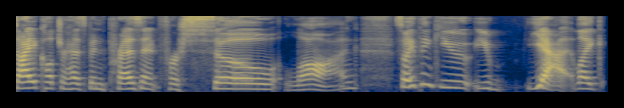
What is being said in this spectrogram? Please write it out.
diet culture has been present for so long so i think you you yeah like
